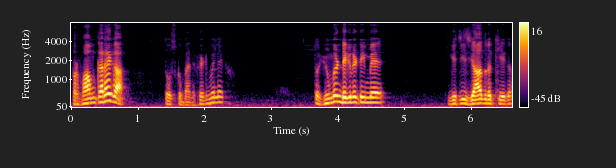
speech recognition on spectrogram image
پرفارم کرے گا تو اس کو بینیفٹ ملے گا۔ تو ہیومن ڈگنیٹی میں یہ چیز یاد رکھیے گا۔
